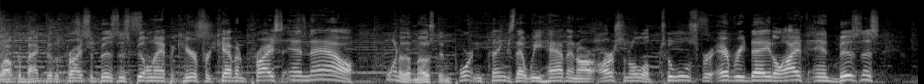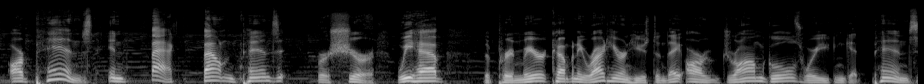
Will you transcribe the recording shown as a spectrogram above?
Welcome back to the Price of Business. Bill Knapik here for Kevin Price. And now, one of the most important things that we have in our arsenal of tools for everyday life and business are pens. In fact, fountain pens for sure. We have the premier company right here in Houston. They are Dromgoole's, where you can get pens,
